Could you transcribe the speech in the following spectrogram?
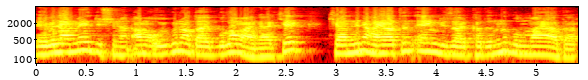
Evlenmeyi düşünen ama uygun aday bulamayan erkek kendini hayatın en güzel kadınını bulmaya adar.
